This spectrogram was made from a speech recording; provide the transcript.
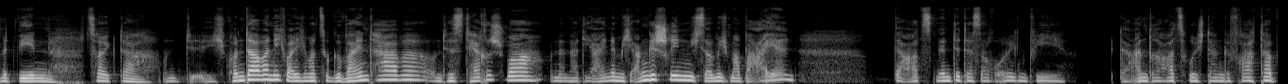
mit Wehenzeug da. Und ich konnte aber nicht, weil ich immer zu geweint habe und hysterisch war. Und dann hat die eine mich angeschrien, ich soll mich mal beeilen. Der Arzt nannte das auch irgendwie, der andere Arzt, wo ich dann gefragt habe,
